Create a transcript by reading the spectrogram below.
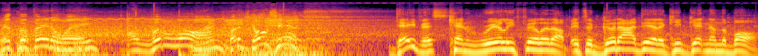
With the fadeaway. A little long, but it goes in. Davis can really fill it up. It's a good idea to keep getting him the ball.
